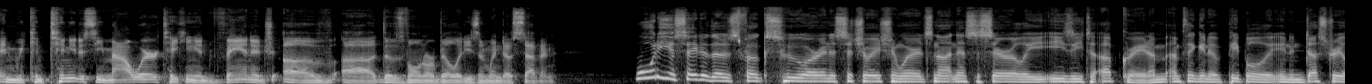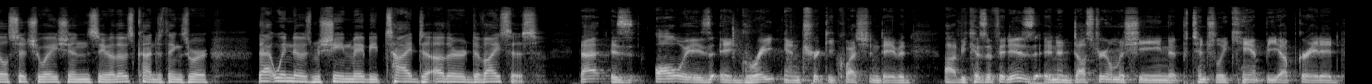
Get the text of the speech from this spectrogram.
and we continue to see malware taking advantage of uh, those vulnerabilities in Windows 7. What do you say to those folks who are in a situation where it's not necessarily easy to upgrade? I'm, I'm thinking of people in industrial situations, you know, those kinds of things where that Windows machine may be tied to other devices. That is always a great and tricky question, David. Uh, because if it is an industrial machine that potentially can't be upgraded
